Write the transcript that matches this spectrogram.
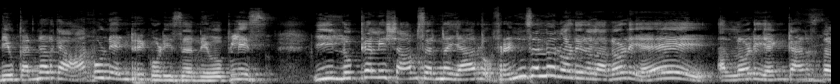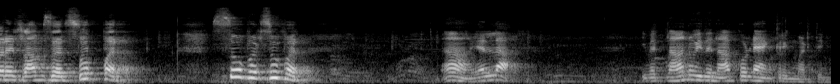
ನೀವು ಕನ್ನಡಕ ಹಾಕೊಂಡು ಎಂಟ್ರಿ ಕೊಡಿ ಸರ್ ನೀವು ಪ್ಲೀಸ್ ಈ ಲುಕ್ಕಲ್ಲಿ ಶ್ಯಾಮ್ ಸರ್ನ ಯಾರು? ಫ್ರೆಂಡ್ಸ್ ಅಲ್ಲೂ ನೋಡಿರಲ್ಲ ನೋಡಿ. ಏಯ್ ಅಲ್ಲಿ ನೋಡಿ ಹೆಂಗ್ ಕಾಣಿಸ್ತವ್ರೆ Shyam sir. Super. Super super. ಹಾ ಎಲ್ಲ. ಇವತ್ತು ನಾನು ಇದನ್ನ ಹಾಕೊಂಡೆ ಆಂಕರಿಂಗ್ ಮಾಡ್ತೀನಿ.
